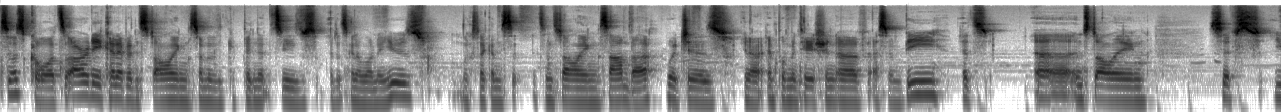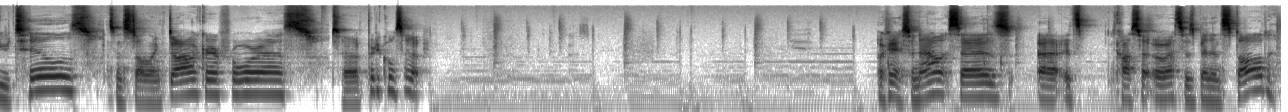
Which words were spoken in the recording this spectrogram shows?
So it's cool. It's already kind of installing some of the dependencies that it's going to want to use. Looks like it's installing Samba, which is you know implementation of SMB. It's uh, installing CIFS utils. It's installing Docker for us. It's a pretty cool setup. Okay, so now it says uh, it's Casa OS has been installed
